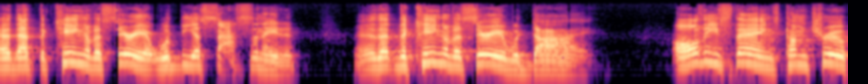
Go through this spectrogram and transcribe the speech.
uh, that the king of Assyria would be assassinated, Uh, that the king of Assyria would die. All these things come true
